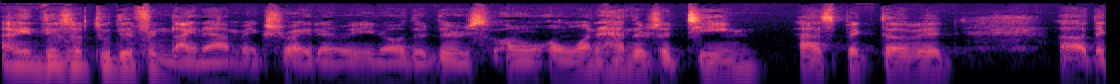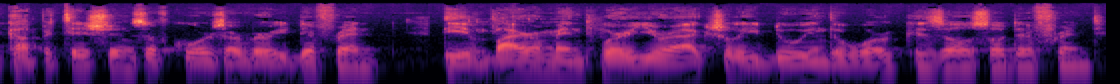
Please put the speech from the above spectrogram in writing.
I mean those are two different dynamics right? I mean you know there's on, on one hand there's a team aspect of it. Uh, the competitions of course are very different. The environment where you're actually doing the work is also different.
